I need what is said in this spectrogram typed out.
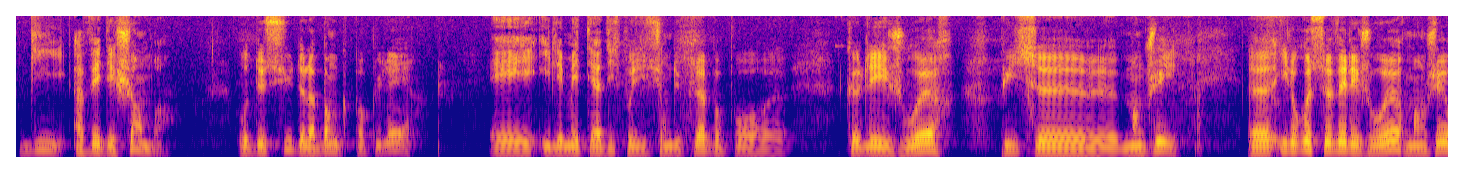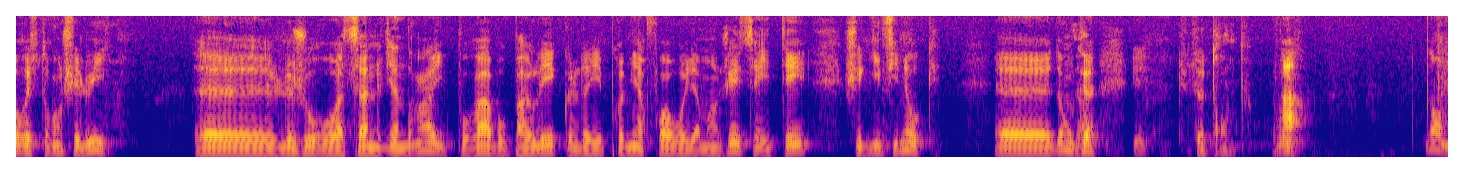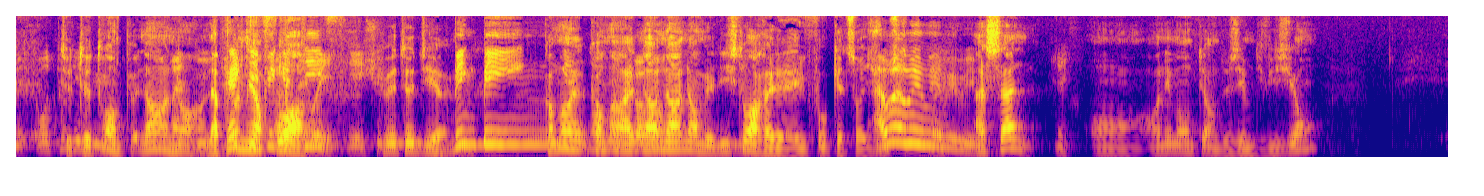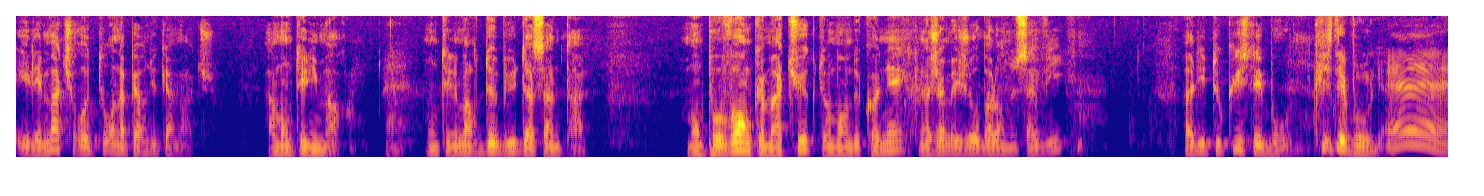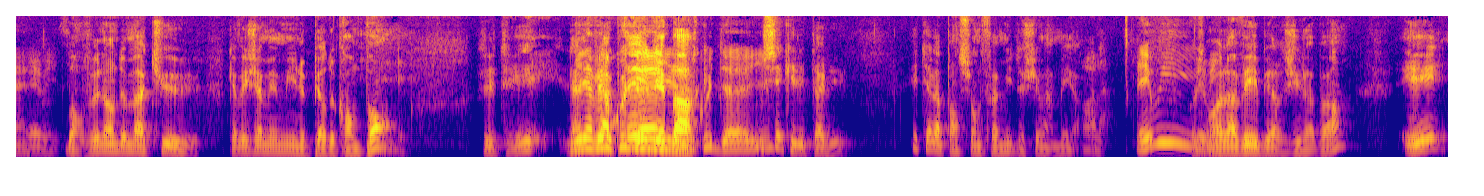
Guy avait des chambres au-dessus de la Banque populaire et il les mettait à disposition du club pour euh, que les joueurs puissent euh, manger. Euh, il recevait les joueurs manger au restaurant chez lui. Le jour où Hassan viendra, il pourra vous parler que les premières fois où il a mangé, ça a été chez Guy Finoc. Donc, te trompes. Ah, non, mais au tout Tu te trompes. Non, non. dit- La première fois. Oui, je vais te dire. bing bing. Comment, Non, comment, non, non, non, non, non, mais l'histoire, elle- il faut qu'elle soit juste. Ah oui, oui, oui, oui. oui. Hassan, Oui. on, on est monté en deuxième division et les matchs retour, on n'a perdu qu'un match à Montélimar. Montélimar, deux buts d'Hassan Tal. Mon pauvre oncle Mathieu, que tout le monde connaît, qui n'a jamais joué au ballon de sa vie, a dit tout cuit, c'était beau. Cuisse des boules. Eh. Eh oui. Bon, venant de Mathieu, qui avait jamais mis une paire de crampons, c'était. Mais il avait le coup Après, d'œil. il avait le débarque. coup d'œil. Où c'est qu'il est allé? Il était à la pension de famille de chez ma mère. Voilà. Eh oui. On oui. l'avait hébergé là-bas. Et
